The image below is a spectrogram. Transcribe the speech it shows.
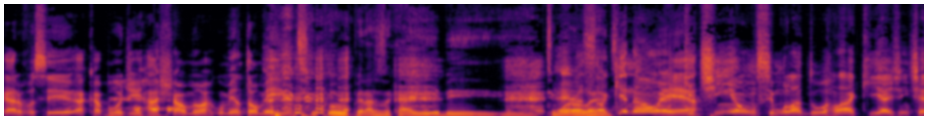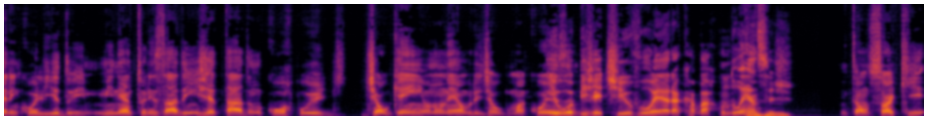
Cara, você acabou de rachar o meu argumento ao meio. tipo, Piratas do Caribe e e É, Tomorrowland. só que não, é, É. que tinha um simulador lá que a gente era encolhido e miniaturizado e injetado no corpo de- alguém, eu não lembro, de alguma coisa. E o objetivo era acabar com doenças. Então, só que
